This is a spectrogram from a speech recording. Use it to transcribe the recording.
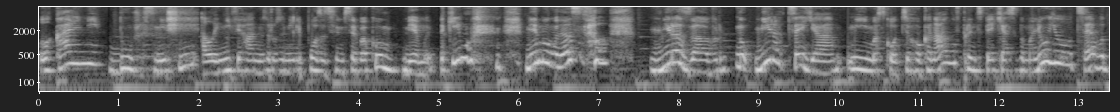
локальні, дуже смішні, але ніфіга не зрозумілі поза цим серваком меми. Таким мемом у нас став Мірозавр. Ну, Міра це я, мій маскот цього каналу. В принципі, як я себе малюю, це от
